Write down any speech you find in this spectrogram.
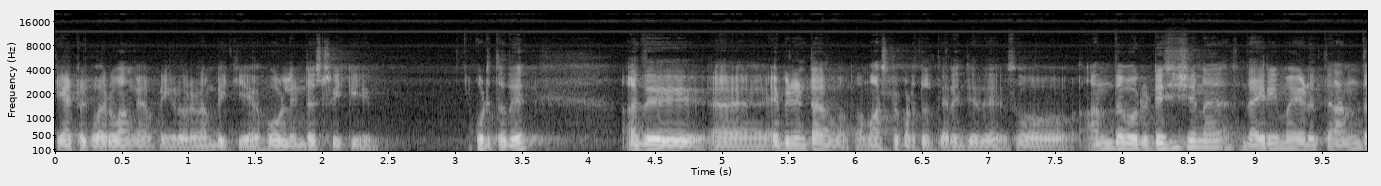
தியேட்டருக்கு வருவாங்க அப்படிங்கிற ஒரு நம்பிக்கையை ஹோல் இண்டஸ்ட்ரிக்கு கொடுத்தது. அது எவிடெண்ட்டாக மாஸ்டர் படத்தில் தெரிஞ்சது. ஸோ அந்த ஒரு டெசிஷனை தைரியமாக எடுத்து அந்த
